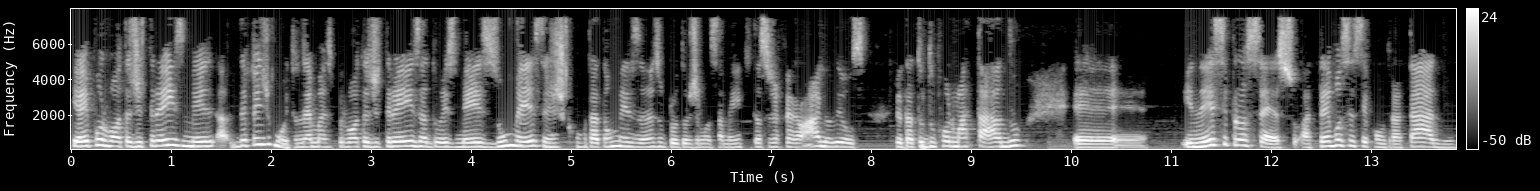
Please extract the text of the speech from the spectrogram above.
e aí por volta de três meses, ah, depende muito, né? Mas por volta de três a dois meses, um mês, a gente contrata um mês antes um produtor de lançamento, então você já fica, ai meu Deus, já está tudo formatado. É, e nesse processo, até você ser contratado,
